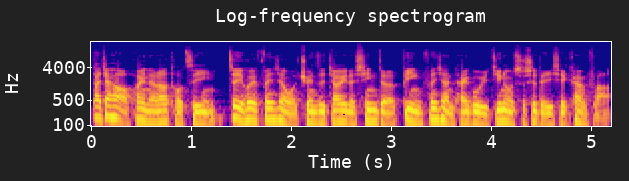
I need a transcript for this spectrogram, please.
大家好，欢迎来到投资印，这里会分享我全职交易的心得，并分享台股与金融时事的一些看法。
